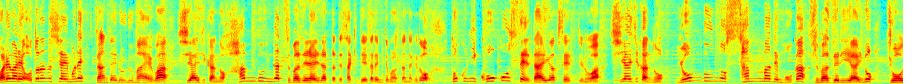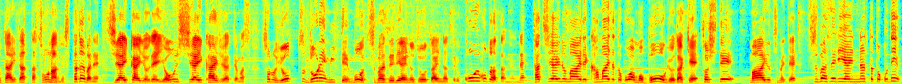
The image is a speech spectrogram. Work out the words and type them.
我々大人の試合もね暫定ルール前は試合時間の半分がつばぜり合いだったってさっきデータで見てもらったんだけど特に高校生大学生っていうのは試合時間の4分の3までもがつばぜり合いの状態だったそうなんです例えばね試合会場で4試合会場やってます。その4つどれ見てもつばぜり合いの状態になってる。こういうことだったんだよね。立ち合いの周りで構えたとこはもう防御だけ。そして間合いを詰めてつばぜり合いになったとこで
